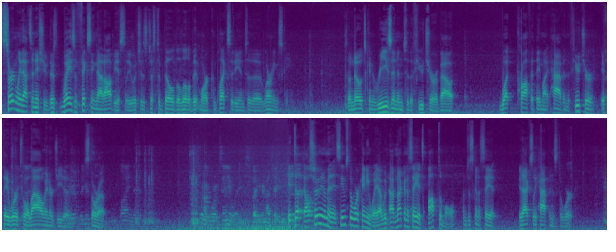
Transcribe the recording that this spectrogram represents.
certainly that's an issue. There's ways of fixing that, obviously, which is just to build a little bit more complexity into the learning scheme. So nodes can reason into the future about what profit they might have in the future if they were to allow energy to you're- but you're store up. it Sort of works anyway, despite you're not taking. It do, I'll show you in a minute. It seems to work anyway. I would, I'm not going to say it's optimal. I'm just going to say it, it actually happens to work. Uh,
